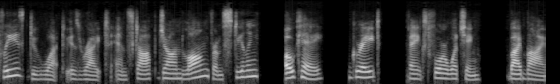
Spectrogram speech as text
Please do what is right and stop John Long from stealing. Okay. Great. Thanks for watching. Bye bye.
